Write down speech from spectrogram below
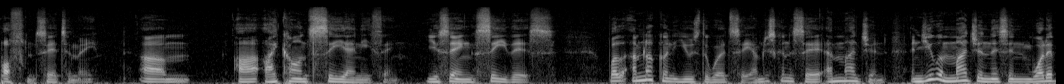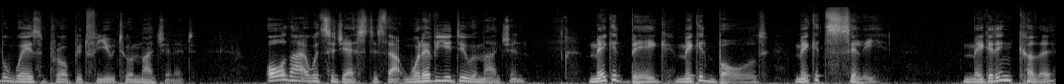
often say to me, um, I, I can't see anything. You're saying see this. Well, I'm not going to use the word see. I'm just going to say imagine. And you imagine this in whatever way is appropriate for you to imagine it all that I would suggest is that whatever you do imagine, make it big, make it bold, make it silly, make it in colour,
